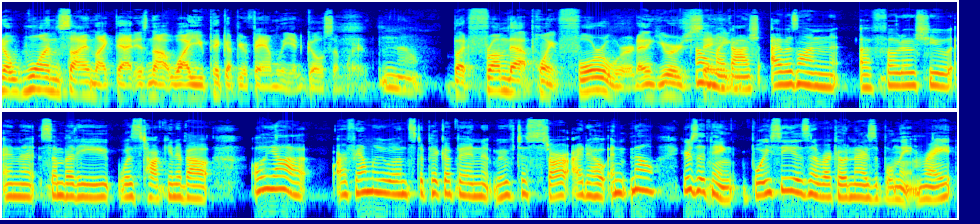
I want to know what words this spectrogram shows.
know, one sign like that is not why you pick up your family and go somewhere. no. But from that point forward, I think you were just Oh my gosh. I was on a photo shoot and somebody was talking about, oh, yeah, our family wants to pick up and move to Star, Idaho. And now, here's the thing Boise is a recognizable name, right?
